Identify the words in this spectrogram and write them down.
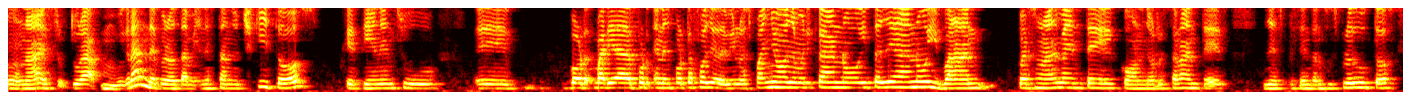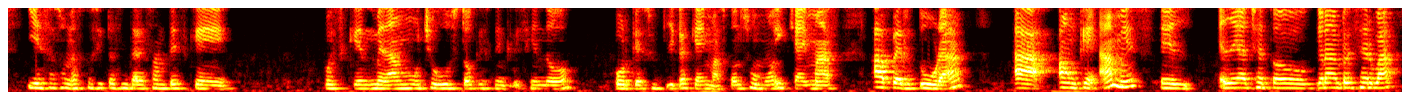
una estructura muy grande, pero también están los chiquitos que tienen su eh, variedad en el portafolio de vino español, americano, italiano y van personalmente con los restaurantes, les presentan sus productos y esas son las cositas interesantes que, pues que me da mucho gusto que estén creciendo porque eso implica que hay más consumo y que hay más apertura a, aunque ames el LH Gran Reserva,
